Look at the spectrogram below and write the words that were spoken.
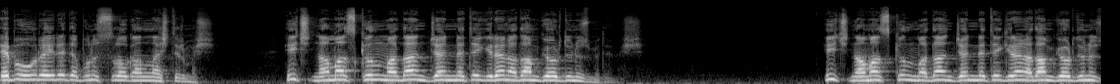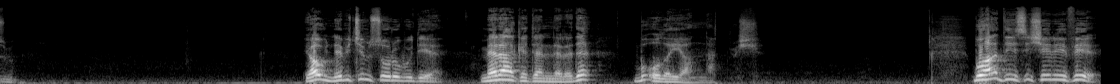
Ebu Hureyre de bunu sloganlaştırmış. Hiç namaz kılmadan cennete giren adam gördünüz mü demiş. Hiç namaz kılmadan cennete giren adam gördünüz mü? Yahu ne biçim soru bu diye merak edenlere de bu olayı anlatmış. Bu hadisi şerifi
